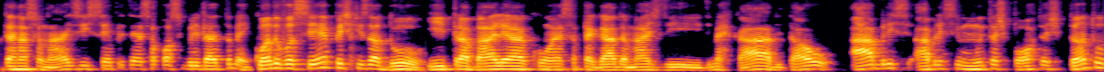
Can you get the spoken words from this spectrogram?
internacionais e sempre tem essa possibilidade também. Quando você é pesquisador e trabalha com essa pegada mais de, de mercado e tal, abre-se abrem muitas portas tanto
